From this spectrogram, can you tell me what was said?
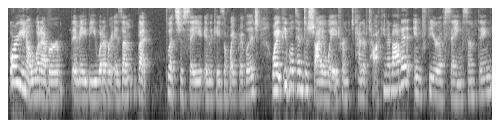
or you know whatever it may be, whatever ism, but let's just say in the case of white privilege, white people tend to shy away from kind of talking about it in fear of saying something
